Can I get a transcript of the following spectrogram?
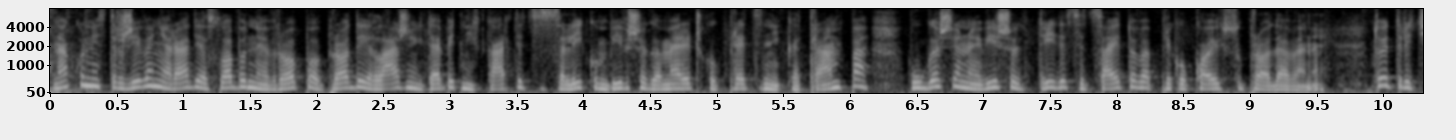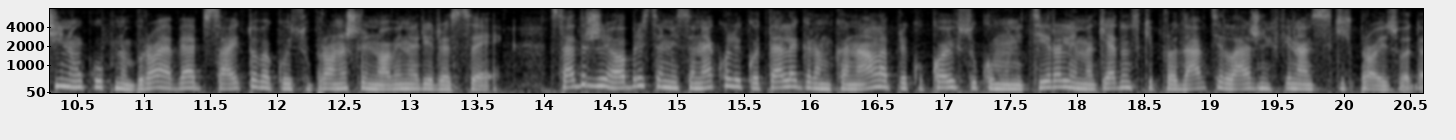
Nakon istraživanja Radija Slobodna Evropa o prodaji lažnih debitnih kartica sa likom bivšeg američkog predsednika Trumpa, ugašeno je više od 30 sajtova preko kojih su prodavane. To je trećina ukupno broja web sajtova koji su pronašli novinari RSE. Sadržaj je obrisani sa nekoliko telegram kanala preko kojih su komunicirali makedonski prodavci lažnih finansijskih proizvoda.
